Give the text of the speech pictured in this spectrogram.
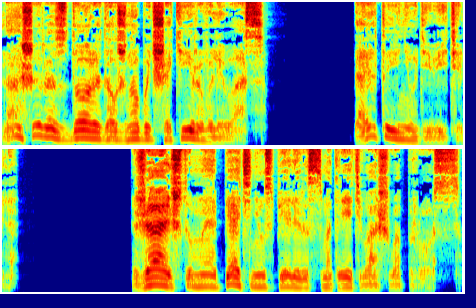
Наши раздоры, должно быть, шокировали вас. Да это и неудивительно. Жаль, что мы опять не успели рассмотреть ваш вопрос.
